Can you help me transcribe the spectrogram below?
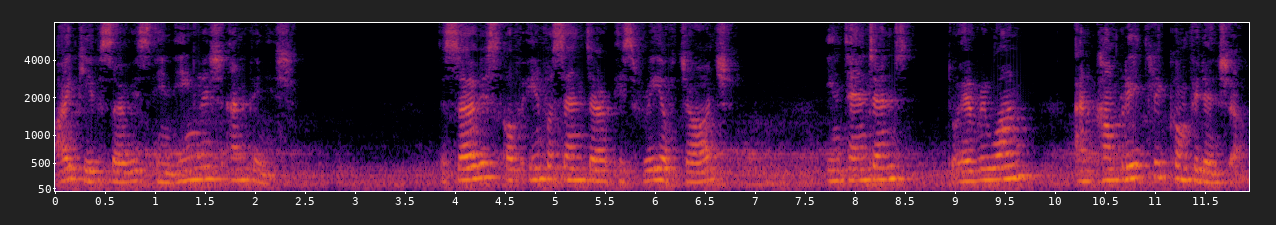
I give service in English and Finnish. The service of Info Center is free of charge, intended to everyone, and completely confidential.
